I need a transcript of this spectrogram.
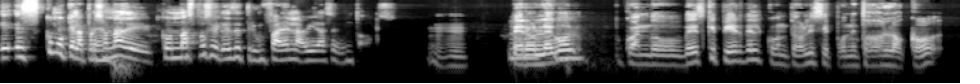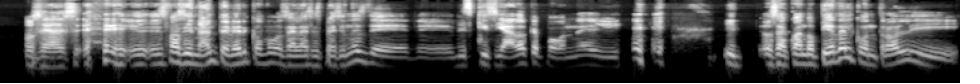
e, es como que la persona de, con más posibilidades de triunfar en la vida según todos. Pero luego, cuando ves que pierde el control y se pone todo loco, o sea, es, es fascinante ver cómo, o sea, las expresiones de, de disquiciado que pone y, y, o sea, cuando pierde el control y,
